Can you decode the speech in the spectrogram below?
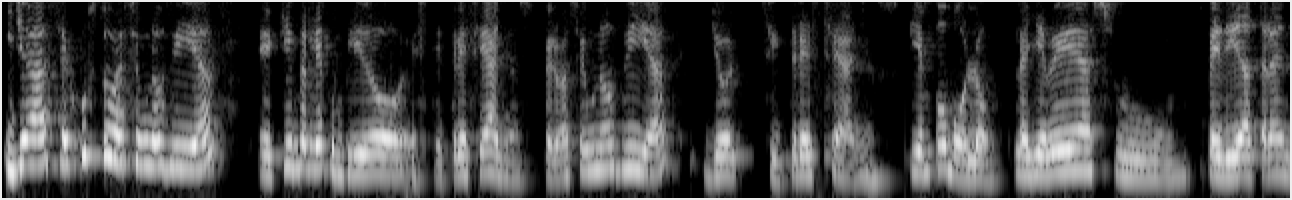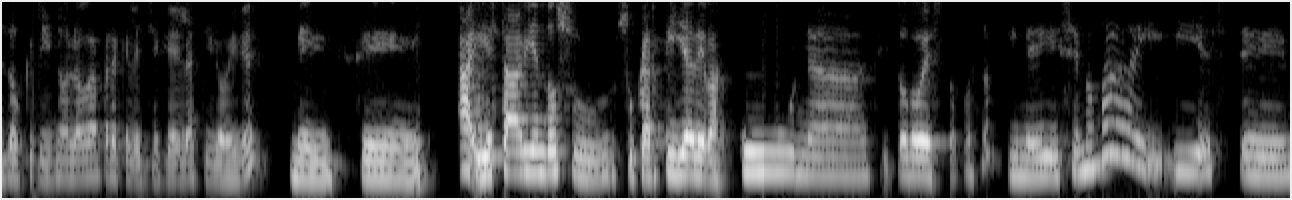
Y ya hace, justo hace unos días, eh, Kimberly ha cumplido este, 13 años, pero hace unos días, yo, sí, 13 años, tiempo voló. La llevé a su pediatra endocrinóloga para que le chequee la tiroides. Me dice, ah, y estaba viendo su, su, cartilla de vacunas y todo esto, pues, ¿no? Y me dice, mamá, y, este,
